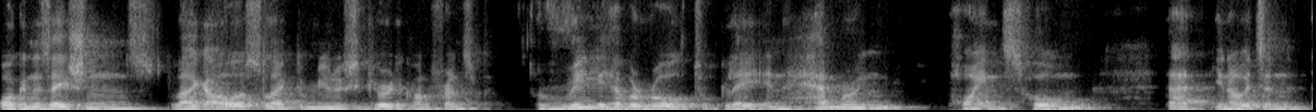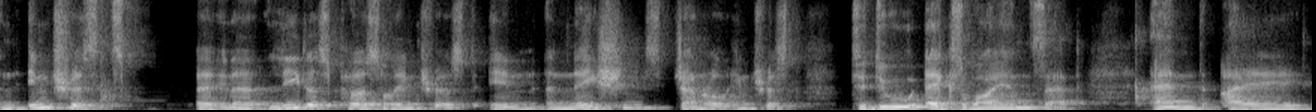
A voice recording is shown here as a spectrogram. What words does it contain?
organizations like ours, like the Munich Security Conference, really have a role to play in hammering points home that you know it's an, an interest uh, in a leader's personal interest, in a nation's general interest to do X, Y, and Z. And I,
